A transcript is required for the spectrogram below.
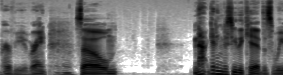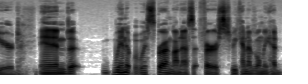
purview, right? Mm-hmm. So not getting to see the kids is weird. And when it was sprung on us at first, we kind of only had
